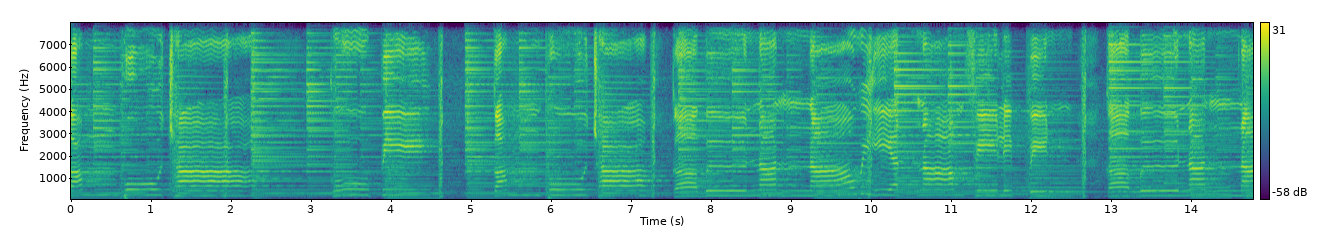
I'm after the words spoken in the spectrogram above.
กัมพูชา กูปีกัมพูชากระบือนันนาเวียดนามฟิลิปปินกระบือนันนา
